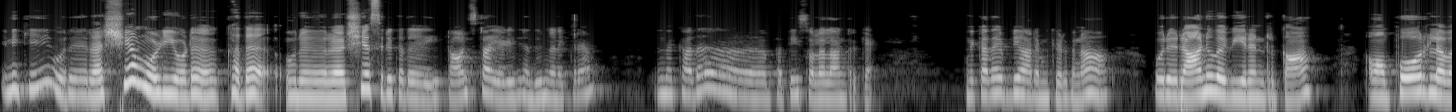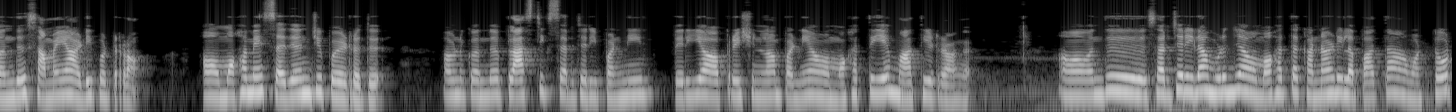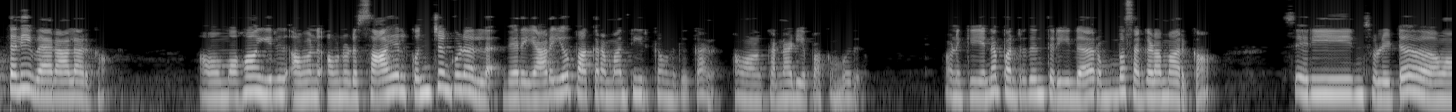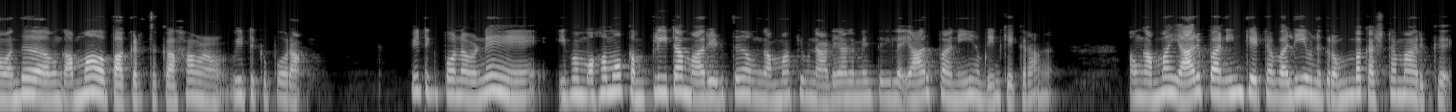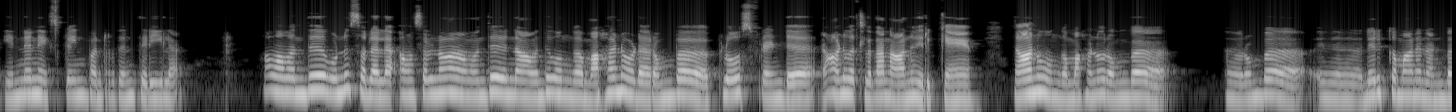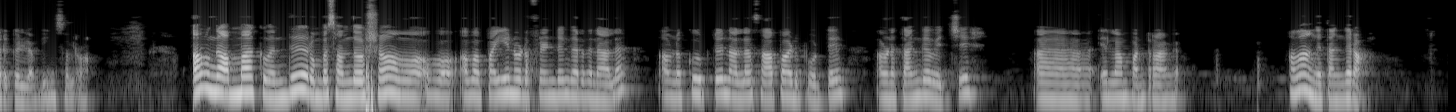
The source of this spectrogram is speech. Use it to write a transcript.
இன்னைக்கு ஒரு ரஷ்ய மொழியோட கதை ஒரு ரஷ்ய சிறுகதை டால்ஸ்டாய் எழுதினதுன்னு நினைக்கிறேன். இந்த கதை பற்றி சொல்லலான் இருக்கேன். இந்த கதை எப்படி ஆரம்பிக்கிறதுனா ஒரு இராணுவ வீரன் இருக்கான். அவன் போரில் வந்து செமையாக அடிபட்டுறான். அவன் முகமே செதஞ்சு போயிடுறது. அவனுக்கு வந்து பிளாஸ்டிக் சர்ஜரி பண்ணி பெரிய ஆப்ரேஷன்லாம் பண்ணி அவன் முகத்தையே மாற்றிடுறாங்க அவன் வந்து சர்ஜரிலாம் முடிஞ்சு அவன் முகத்தை கண்ணாடியில் பார்த்தா அவன் டோட்டலி வேற ஆளாக இருக்கான். அவன் முகம் இரு அவன் அவனோட சாயல் கொஞ்சம் கூட இல்லை. வேறு யாரையோ பார்க்குற மாதிரி இருக்கு அவனுக்கு கண் அவன் கண்ணாடியை பார்க்கும்போது. அவனுக்கு என்ன பண்ணுறதுன்னு தெரியல. ரொம்ப சங்கடமாக இருக்கான். சரின்னு சொல்லிட்டு அவன் வந்து அவங்க அம்மாவை பார்க்குறதுக்காக அவன் வீட்டுக்கு போகிறான் வீட்டுக்கு போனவுடனே இவன் முகமும் கம்ப்ளீட்டாக மாறிடுத்து அவங்க அம்மாவுக்கு இவன் அடையாளமே தெரியல. யாருப்பா நீ? அப்படின்னு கேட்குறாங்க அவங்க அம்மா யாருப்பா நீன்னு கேட்ட வழி இவனுக்கு ரொம்ப கஷ்டமாக இருக்குது என்னென்னு எக்ஸ்பிளைன் பண்ணுறதுன்னு தெரியல. அவன் வந்து ஒன்றும் சொல்லலை. அவன் சொன்னான் அவன் வந்து நான் வந்து உங்கள் மகனோட ரொம்ப க்ளோஸ் ஃப்ரெண்டு இராணுவத்தில் தான் நானும் இருக்கேன். நானும் உங்கள் மகனும் ரொம்ப ரொம்ப நெருக்கமான நண்பர்கள் அப்படின்னு சொல்கிறான் அவங்க அம்மாவுக்கு வந்து ரொம்ப சந்தோஷம். அவன் அவன் பையனோட ஃப்ரெண்டுங்கிறதுனால அவனை கூப்பிட்டு நல்லா சாப்பாடு போட்டு அவனை தங்க வச்சு எல்லாம் பண்ணுறாங்க அவன் அங்கே தங்குறான்.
